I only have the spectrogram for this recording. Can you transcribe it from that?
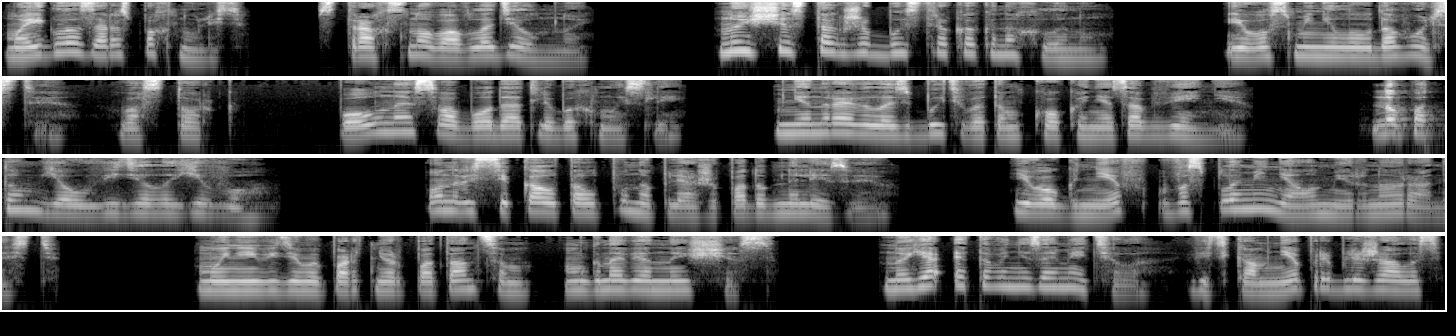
Мои глаза распахнулись. Страх снова овладел мной но исчез так же быстро, как и нахлынул. Его сменило удовольствие, восторг, полная свобода от любых мыслей. Мне нравилось быть в этом коконе забвения. Но потом я увидела его. Он рассекал толпу на пляже, подобно лезвию. Его гнев воспламенял мирную радость. Мой невидимый партнер по танцам мгновенно исчез. Но я этого не заметила, ведь ко мне приближалось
